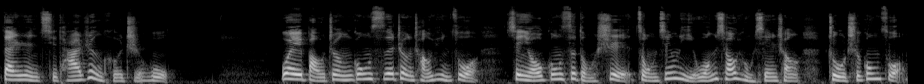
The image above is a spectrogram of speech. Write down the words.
担任其他任何职务。为保证公司正常运作，现由公司董事总经理王小勇先生主持工作。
